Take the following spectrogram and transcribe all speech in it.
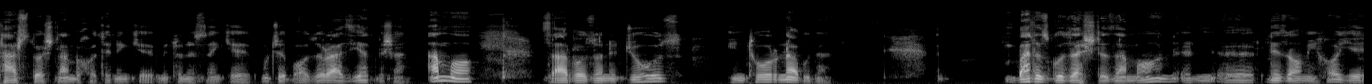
ترس داشتن به خاطر اینکه می‌تونستن که موجب آزار و اذیت بشن. اما سربازان جز اینطور نبودن. بعد از گذشت زمان نظامی های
